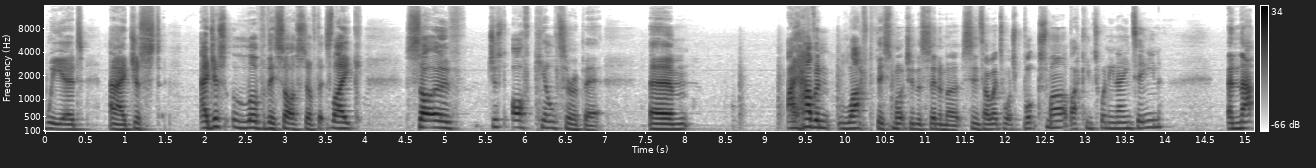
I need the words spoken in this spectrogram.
weird and I just I just love this sort of stuff that's like sort of just off kilter a bit. Um I haven't laughed this much in the cinema since I went to watch Booksmart back in 2019. And that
